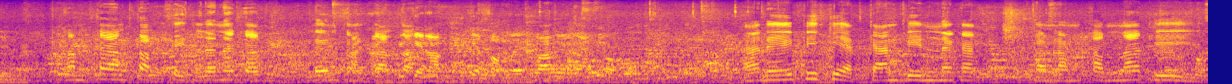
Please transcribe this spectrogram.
นี่ครับทำการตัดสินแล้วนะครับเริ่มทำการตัดสินเกียรติของเลยว่าอันนี้พี่เกียรติการบินนะครับกำลังทำหน้าที่อยู่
